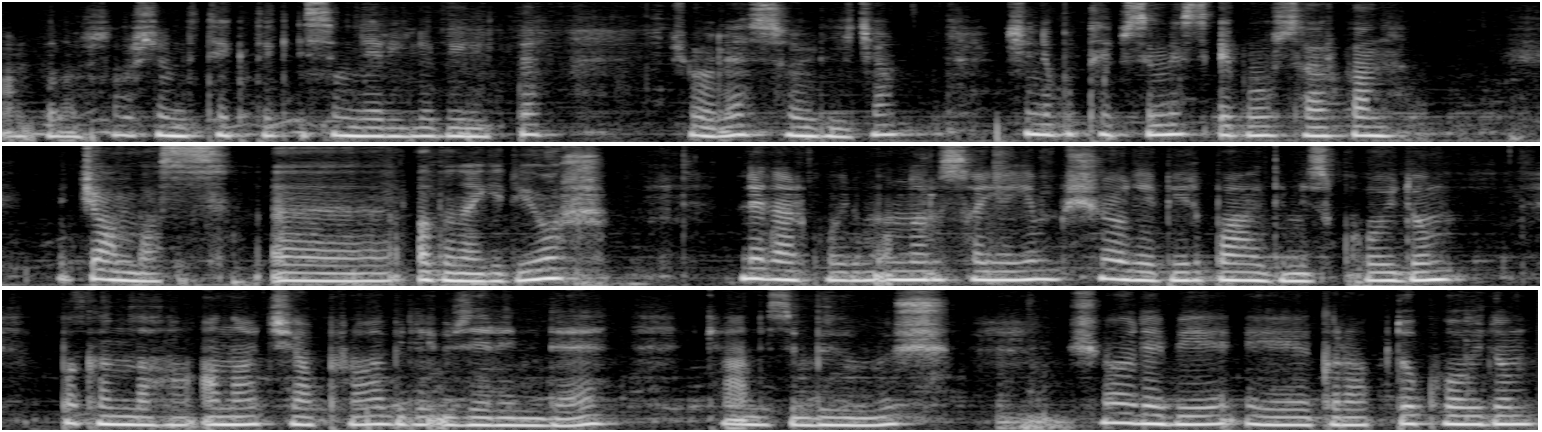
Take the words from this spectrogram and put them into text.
Arkadaşlar şimdi tek tek isimleriyle birlikte şöyle söyleyeceğim. Şimdi bu tepsimiz Ebru Serkan Cambaz e, adına gidiyor. Neler koydum onları sayayım. Şöyle bir baldimiz koydum. Bakın daha anaç yaprağı bile üzerinde. Kendisi büyümüş. Şöyle bir e, grapto koydum.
